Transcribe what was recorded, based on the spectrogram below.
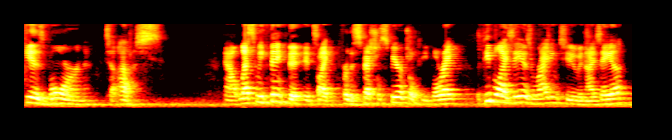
is born to us. Now, lest we think that it's like for the special spiritual people, right? The people Isaiah is writing to in Isaiah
